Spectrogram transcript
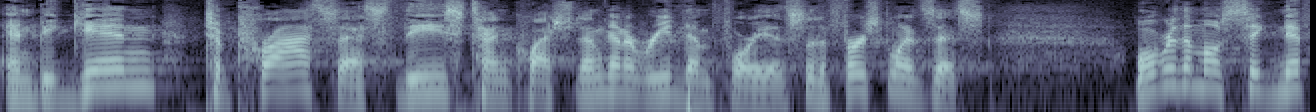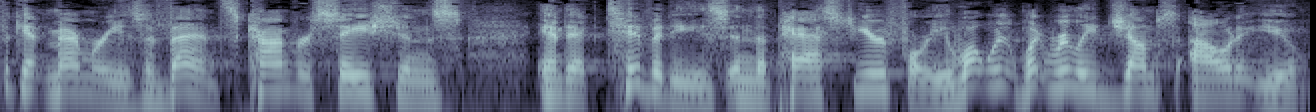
and begin to process these 10 questions. I'm going to read them for you. So the first one is this what were the most significant memories, events, conversations, and activities in the past year for you? What, what really jumps out at you?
